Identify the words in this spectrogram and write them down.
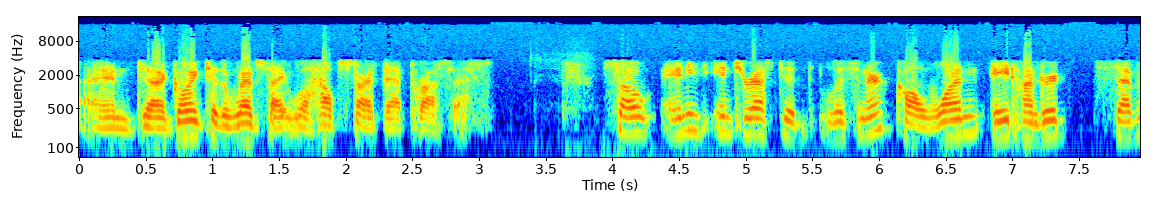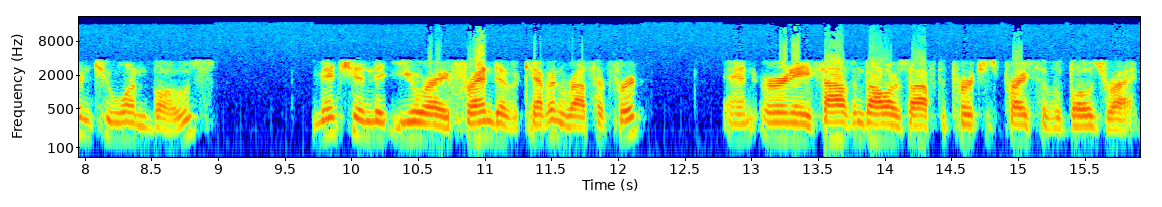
And uh, going to the website will help start that process. So, any interested listener, call 1 800 721 Bose. Mention that you are a friend of Kevin Rutherford and earn a $1,000 off the purchase price of a Bose ride.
